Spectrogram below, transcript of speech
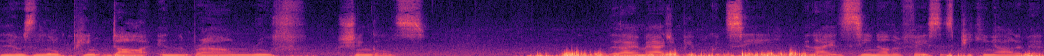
And there was a little pink dot in the brown roof shingles that I imagined people could see. And I had seen other faces peeking out of it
